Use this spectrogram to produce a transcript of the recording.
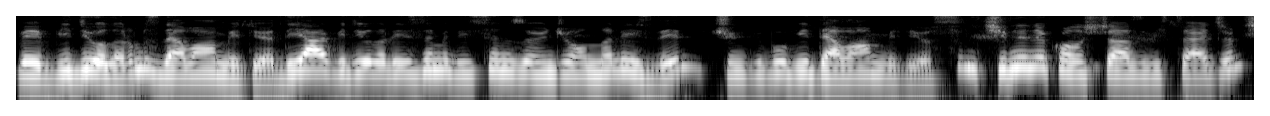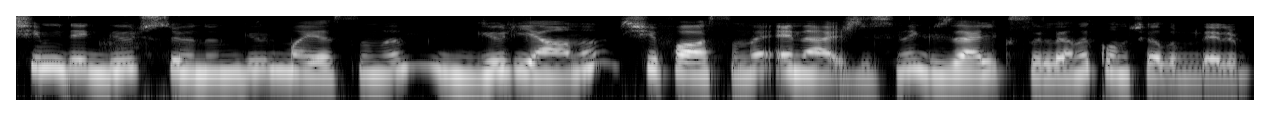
Ve videolarımız devam ediyor. Diğer videoları izlemediyseniz önce onları izleyin. Çünkü bu bir devam videosu. Şimdi ne konuşacağız Bihter'cim? Şimdi gül suyunun, gül mayasının, gül yağının şifasını, enerjisini, güzellik sırlarını konuşalım derim.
